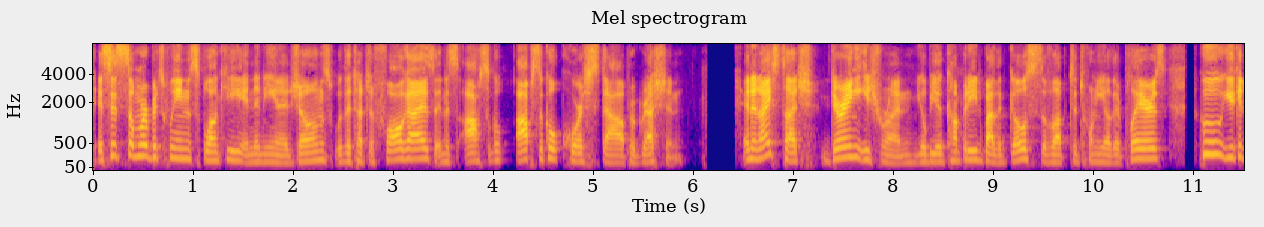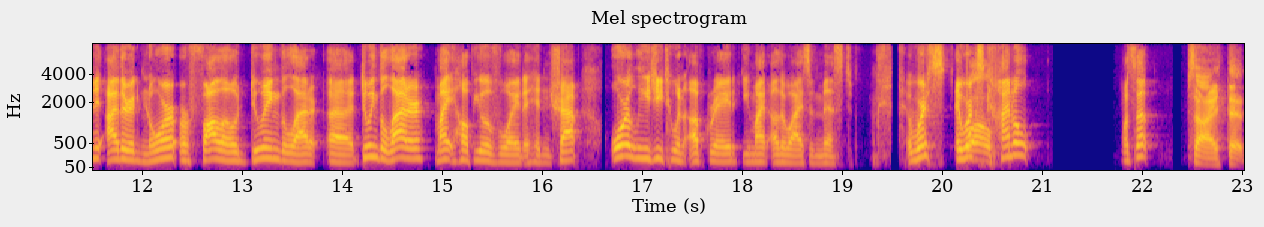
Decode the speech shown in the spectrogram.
it sits somewhere between Spelunky and Indiana Jones, with a touch of Fall Guys and its obstacle obstacle course style progression. In a nice touch, during each run, you'll be accompanied by the ghosts of up to 20 other players who you can either ignore or follow. Doing the latter, uh, doing the latter might help you avoid a hidden trap or lead you to an upgrade you might otherwise have missed. It works. It works kind of. What's up? Sorry, th-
